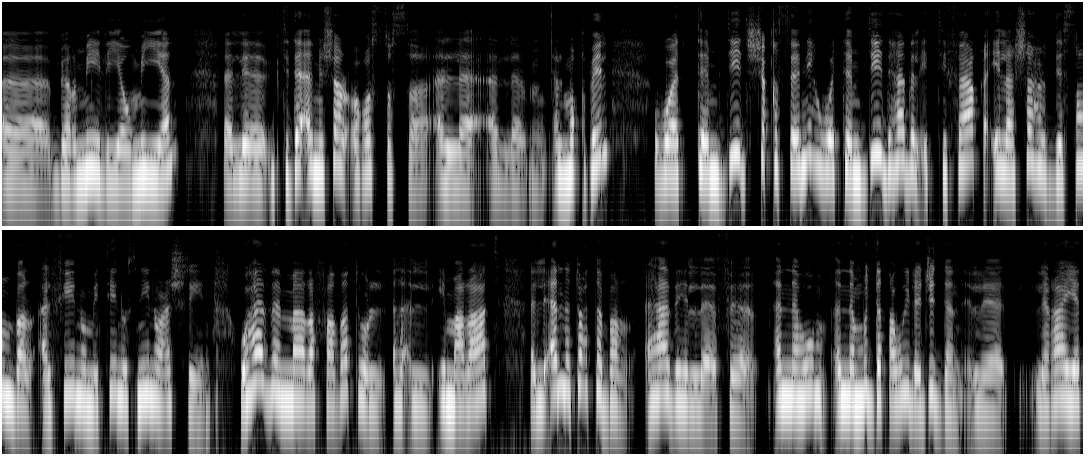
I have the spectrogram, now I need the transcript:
آه، برميل يوميا ل- ابتداء من شهر أغسطس ال- ال- المقبل والتمديد الشق الثاني هو تمديد هذا الاتفاق إلى شهر ديسمبر 2222 وهذا ما رفضته ال- الإمارات لأن تعتبر هذه في أنه أن مدة طويلة جدا لغاية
